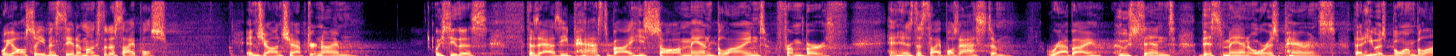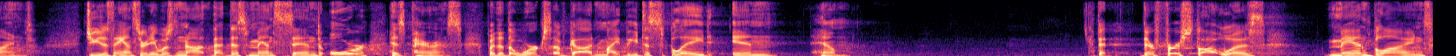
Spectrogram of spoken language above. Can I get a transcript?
We also even see it amongst the disciples. In John chapter 9, we see this. It says, As he passed by, he saw a man blind from birth, and his disciples asked him, Rabbi, who sinned, this man or his parents, that he was born blind? Jesus answered, It was not that this man sinned or his parents, but that the works of God might be displayed in him. That their first thought was, Man blind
